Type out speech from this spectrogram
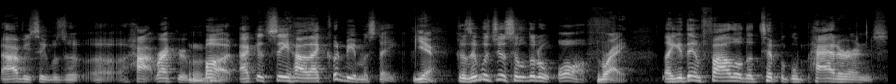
obviously it was a, a hot record, Mm-hmm. but I could see how that could be a mistake Yeah, because it was just a little off. right. Like it didn't follow the typical patterns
